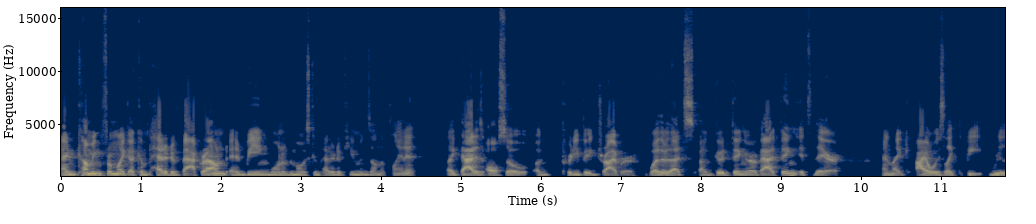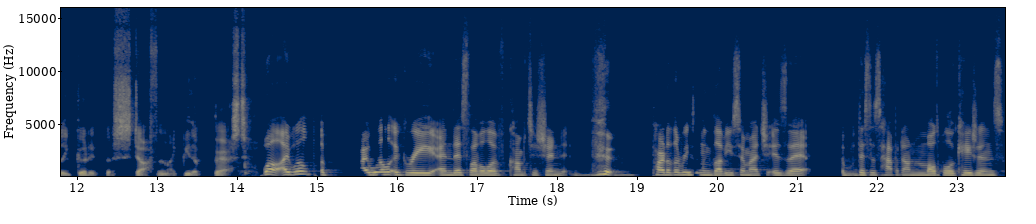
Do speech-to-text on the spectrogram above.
and coming from like a competitive background and being one of the most competitive humans on the planet like that is also a pretty big driver whether that's a good thing or a bad thing it's there and like i always like to be really good at the stuff and like be the best well i will uh, i will agree and this level of competition part of the reason we love you so much is that this has happened on multiple occasions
